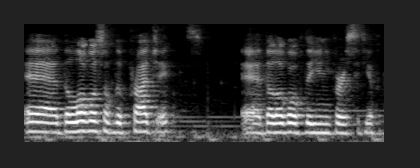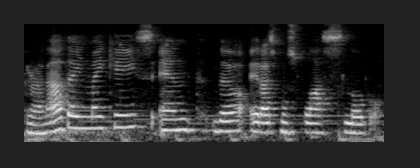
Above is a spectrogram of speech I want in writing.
uh, the logos of the projects, uh, the logo of the University of Granada in my case, and the Erasmus Plus logo.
